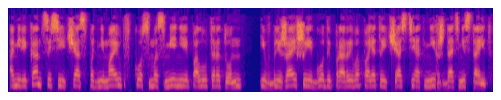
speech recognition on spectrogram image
Американцы сейчас поднимают в космос менее полутора тонн, и в ближайшие годы прорыва по этой части от них ждать не стоит.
